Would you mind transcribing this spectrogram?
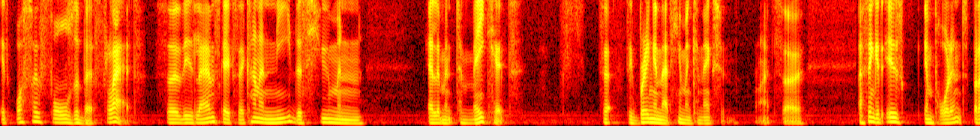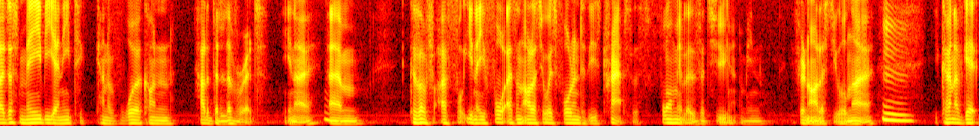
it also falls a bit flat. So these landscapes, they kind of need this human element to make it, to, to bring in that human connection, right? So I think it is important, but I just maybe I need to kind of work on how to deliver it. You know, mm. um, because I've I've you know you fall as an artist you always fall into these traps, these formulas that you. I mean, if you're an artist, you will know. Mm. You kind of get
